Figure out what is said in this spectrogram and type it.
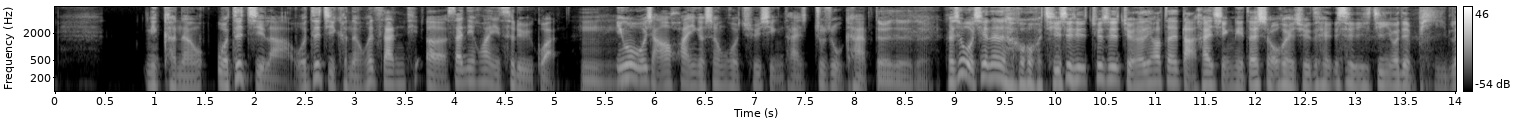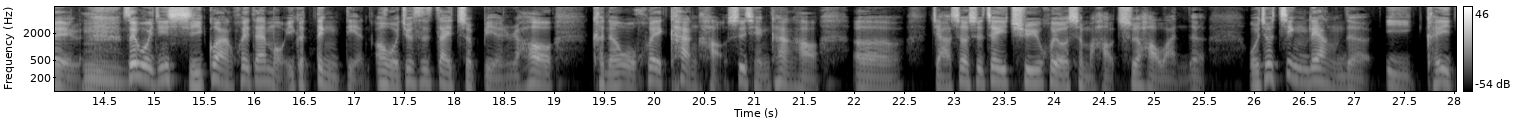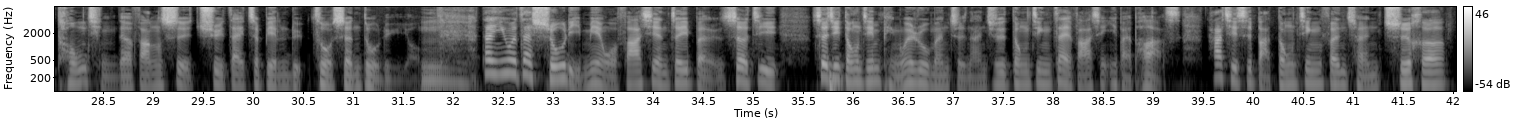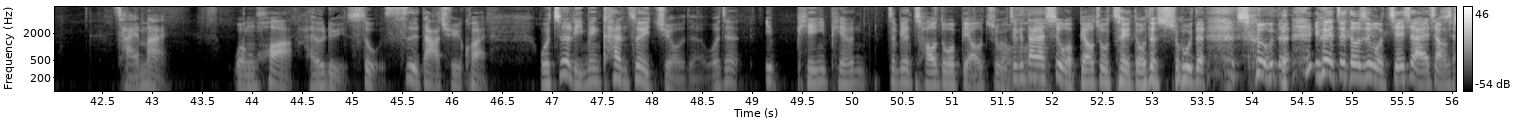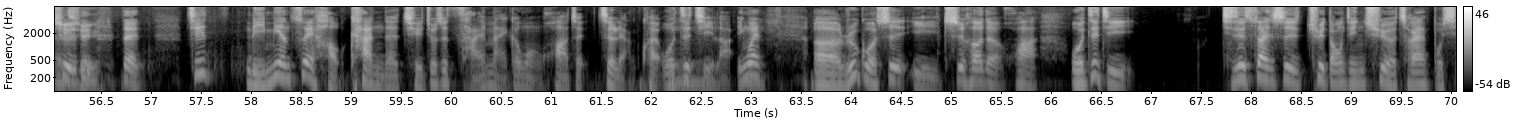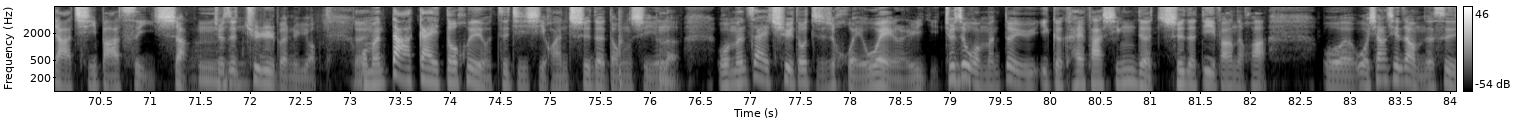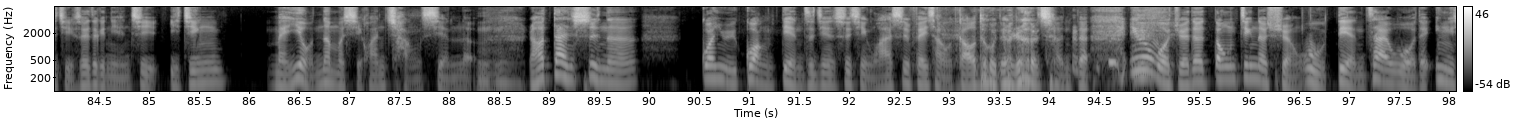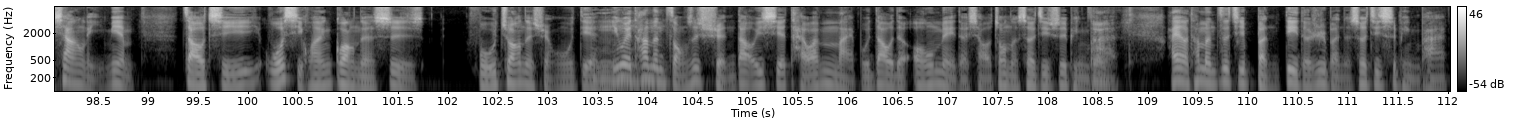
你可能我自己啦，我自己可能会三天呃三天换一次旅馆，嗯，因为我想要换一个生活区形态住住看。对对对。可是我现在的 我其实就是觉得要再打开行李再收回去这件事已经有点疲累了，嗯，所以我已经习惯会在某一个定点哦，我就是在这边，然后可能我会看好事前看好，呃，假设是这一区会有什么好吃好玩的。我就尽量的以可以通勤的方式去在这边旅做深度旅游。嗯，但因为在书里面，我发现这一本设计设计东京品味入门指南，就是东京再发现一百 Plus，它其实把东京分成吃喝、采买、文化还有旅宿四大区块。我这里面看最久的，我这一篇一篇这边超多标注，这个大概是我标注最多的书的 书的，因为这都是我接下来想去的。去对，其实里面最好看的其实就是采买跟文化这这两块，我自己啦，因为呃，如果是以吃喝的话，我自己。其实算是去东京去了大概不下七八次以上，嗯，就是去日本旅游，我们大概都会有自己喜欢吃的东西了。嗯，我们再去都只是回味而已。就是我们对于一个开发新的吃的地方的话，我我相信在我们的四十几岁这个年纪，已经没有那么喜欢尝鲜了。嗯，然后但是呢，关于逛店这件事情，我还是非常有高度的热忱的，因为我觉得东京的选物店，在我的印象里面，早期我喜欢逛的是服装的选物店，因为他们总是选到一些台湾买不到的欧美的小众的设计师品牌，还有他们自己本地的日本的设计师品牌，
